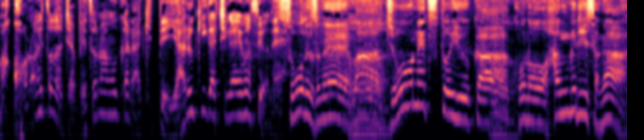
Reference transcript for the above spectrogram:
まあ、この人たちはベトナムから来て、やる気が違いますよね。そうですね、うん、まあ、情熱というか、うん、このハングリーさが、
